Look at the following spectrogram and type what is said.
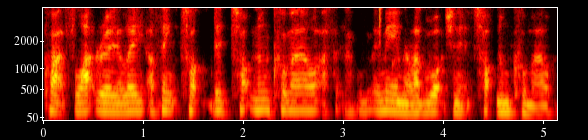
quite flat, really. I think top did Tottenham come out. I think me and my lad watching it. Tottenham come out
